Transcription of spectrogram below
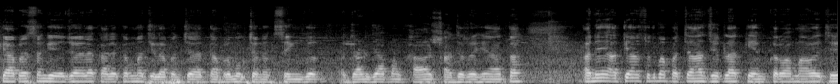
કે આ પ્રસંગે યોજાયેલા કાર્યક્રમમાં જિલ્લા પંચાયતના પ્રમુખ જનકસિંહ જાડેજા પણ ખાસ હાજર રહ્યા હતા. અને અત્યાર સુધીમાં પચાસ જેટલા કેમ્પ કરવામાં આવે છે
